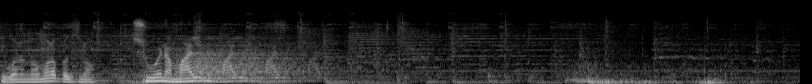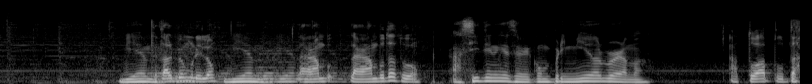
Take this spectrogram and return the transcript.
Y bueno, nos vemos la próxima. Suena mal. Bien. ¿Qué tal, Pio Murilo? Bien. La gran, la gran puta tuvo. Así tiene que ser, comprimido el programa. A toda puta.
